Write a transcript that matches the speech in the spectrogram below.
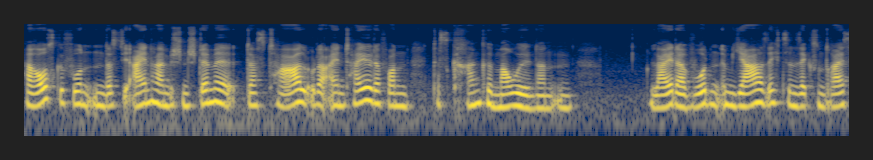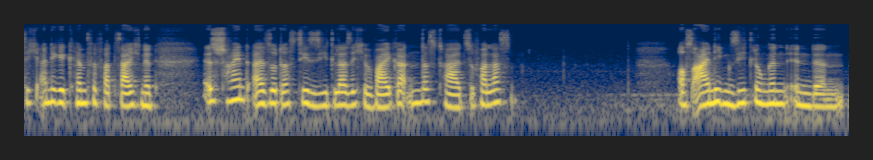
herausgefunden, dass die einheimischen Stämme das Tal oder einen Teil davon das kranke Maul nannten. Leider wurden im Jahr 1636 einige Kämpfe verzeichnet. Es scheint also, dass die Siedler sich weigerten, das Tal zu verlassen. Aus einigen Siedlungen in den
